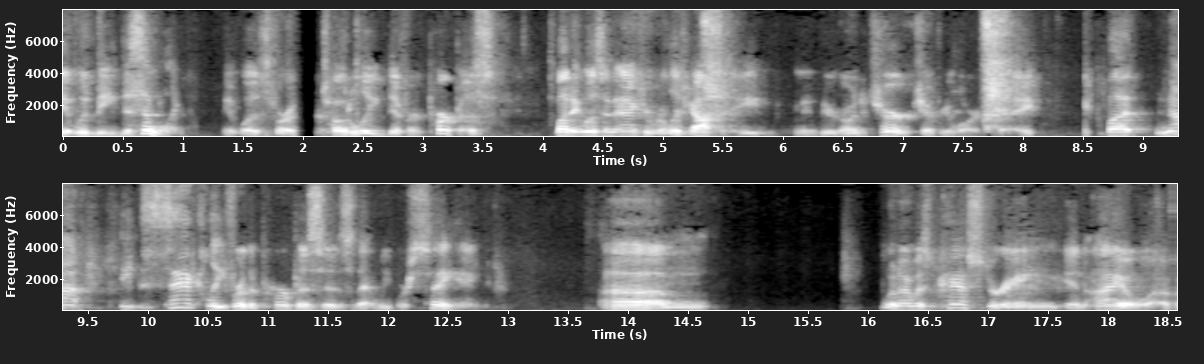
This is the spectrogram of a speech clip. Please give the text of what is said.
It would be dissembling. It was for a totally different purpose, but it was an act of religiosity. I mean, we were going to church every Lord's Day, but not exactly for the purposes that we were saying. Um, when I was pastoring in Iowa,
